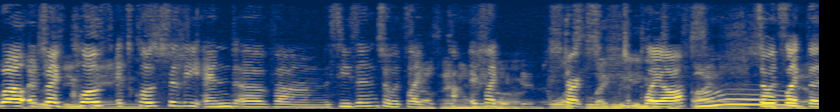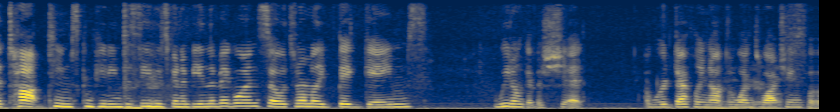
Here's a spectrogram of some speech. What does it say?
Well, There's it's a like few close. It's games. close to the end of um, the season, so it's like Well, so they co- normally it's like go- games. well, starts it's like to leading playoffs. Up to the finals. so it's like Yeah, the top teams competing to see Okay. who's going to be in the big one. So it's normally big games. We don't give a shit. We're definitely not the don't ones care about watching football,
